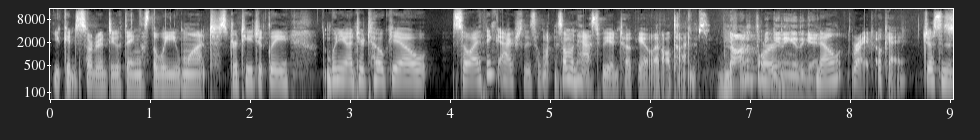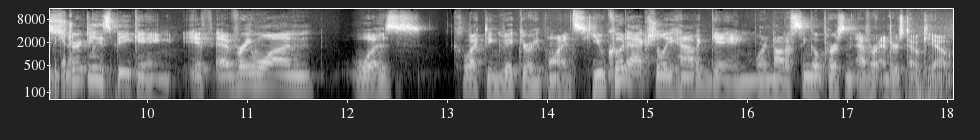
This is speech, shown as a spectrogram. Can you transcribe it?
You can sort of do things the way you want strategically. When you enter Tokyo, so I think actually someone someone has to be in Tokyo at all times. Not at the Or- beginning of the game. No, right? Okay, just in the beginning. Strictly speaking, if everyone was collecting victory points, you could actually have a game where not a single person ever enters Tokyo.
